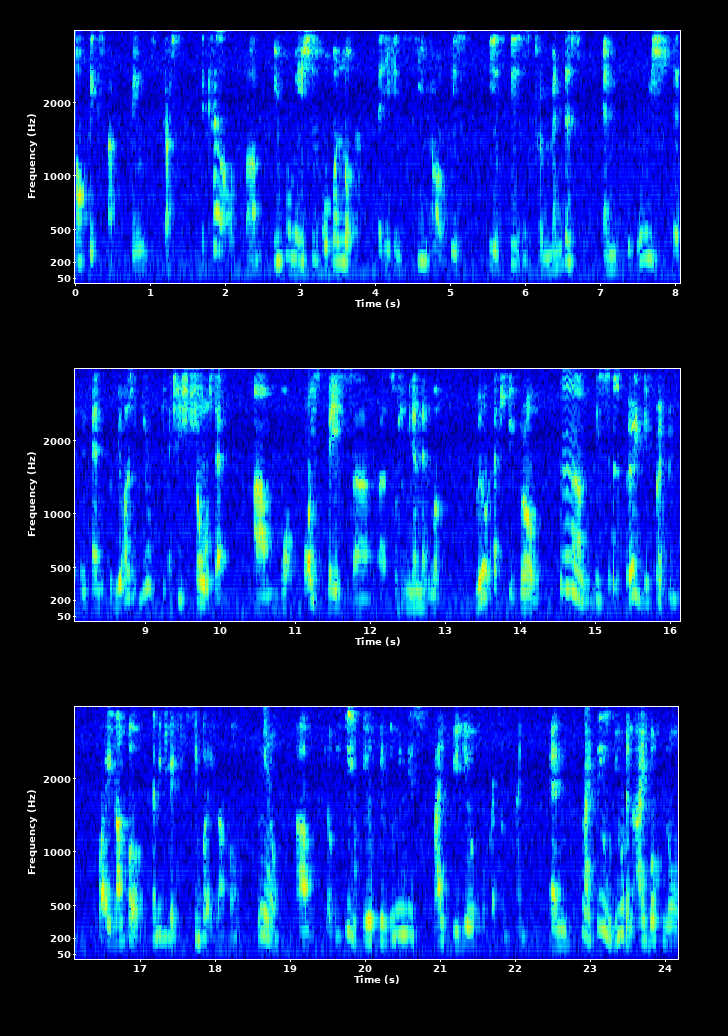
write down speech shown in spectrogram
topics are being discussed, the kind of um, information overload that you can see out of this is, is just tremendous. And it sh- and, and to be honest with you, it actually shows that um, vo- voice-based uh, uh, social media network will actually grow. Mm. Um, it's just very different. For example, let me give you a simple example. You Yeah. know, um, you know, you've been doing this live video for quite some time, and I think you and I both know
